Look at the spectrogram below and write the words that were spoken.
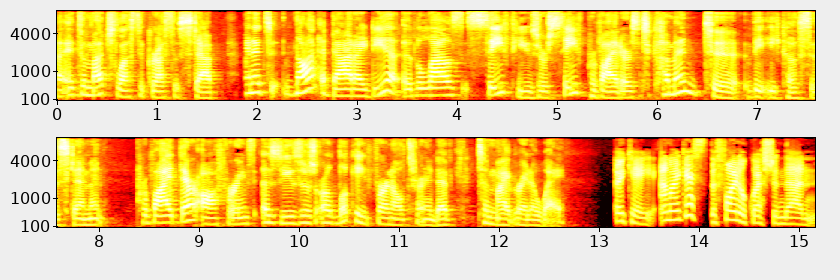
Uh, it's a much less aggressive step. And it's not a bad idea. It allows safe users, safe providers to come into the ecosystem and provide their offerings as users are looking for an alternative to migrate away. Okay, and I guess the final question then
